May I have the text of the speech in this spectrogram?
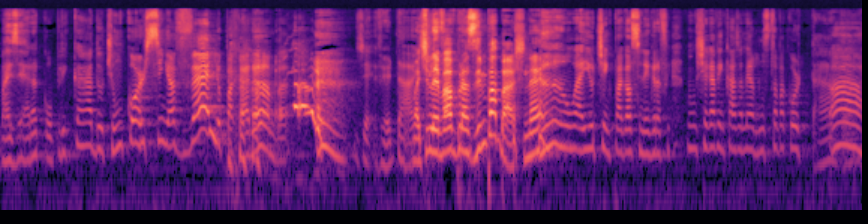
Mas era complicado, eu tinha um corsinha velho pra caramba. é verdade. Mas te levava pra cima e pra baixo, né? Não, aí eu tinha que pagar o cinegrafia. Não chegava em casa, minha luz estava cortada. Ah,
